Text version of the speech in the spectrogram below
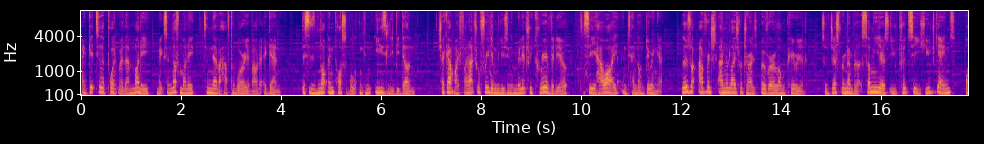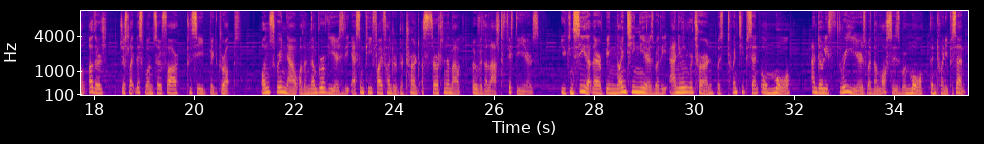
and get to the point where their money makes enough money to never have to worry about it again. This is not impossible and can easily be done. Check out my financial freedom using a military career video to see how I intend on doing it. Those were averaged annualized returns over a long period, so just remember that some years you could see huge gains, while others, just like this one so far, could see big drops. On screen now are the number of years the S&P 500 returned a certain amount over the last 50 years you can see that there have been 19 years where the annual return was 20% or more, and only 3 years where the losses were more than 20%.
